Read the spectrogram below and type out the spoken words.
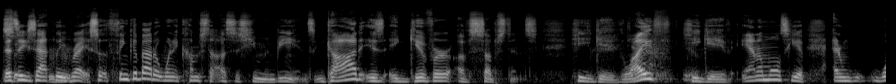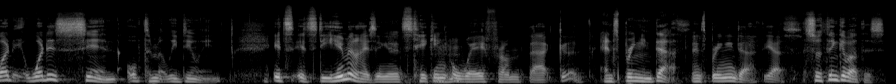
That's exactly mm-hmm. right. So think about it when it comes to us as human beings. God is a giver of substance. He gave life, he gave animals, he gave, and what what is sin ultimately doing? It's it's dehumanizing and it's taking Mm-hmm. away from that good. And it's bringing death. And it's bringing death. Yes, So think about this.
